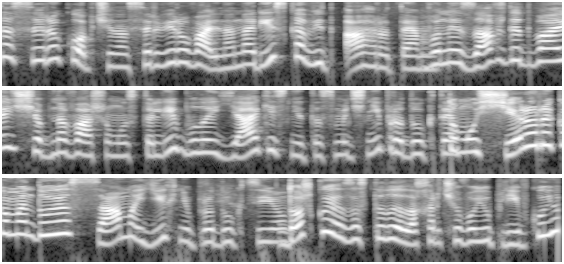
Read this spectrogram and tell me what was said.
це сирокопчена сервірувальна нарізка від Агротем. Вони завжди дбають, щоб на вашому столі були якісні та смачні продукти. Тому щиро рекомендую саме їхню продукцію. Дошку я застелила харчовою плівкою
